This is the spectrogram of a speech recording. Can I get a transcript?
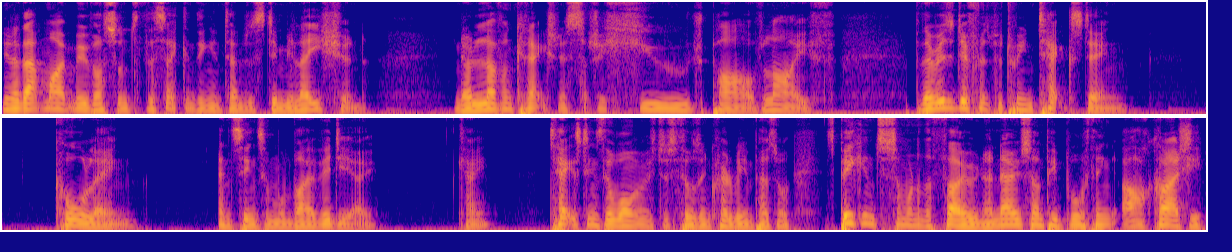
you know that might move us on to the second thing in terms of stimulation. You know, love and connection is such a huge part of life, but there is a difference between texting, calling, and seeing someone via video. Okay, Texting's the one which just feels incredibly impersonal. Speaking to someone on the phone, I know some people think, "Oh, I can't actually,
